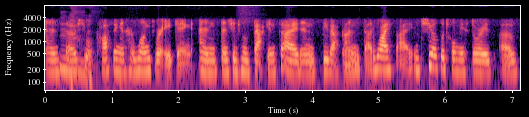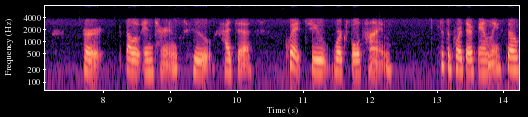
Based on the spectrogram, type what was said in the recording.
and so mm-hmm. she was coughing and her lungs were aching. And then she had to move back inside and be back on bad Wi-Fi. And she also told me stories of her fellow interns who had to quit to work full time to support their family. So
